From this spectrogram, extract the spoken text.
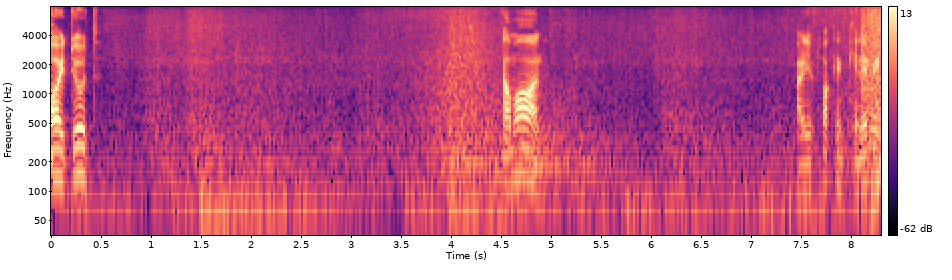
Oi, dude. Come on. Are you fucking kidding me?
